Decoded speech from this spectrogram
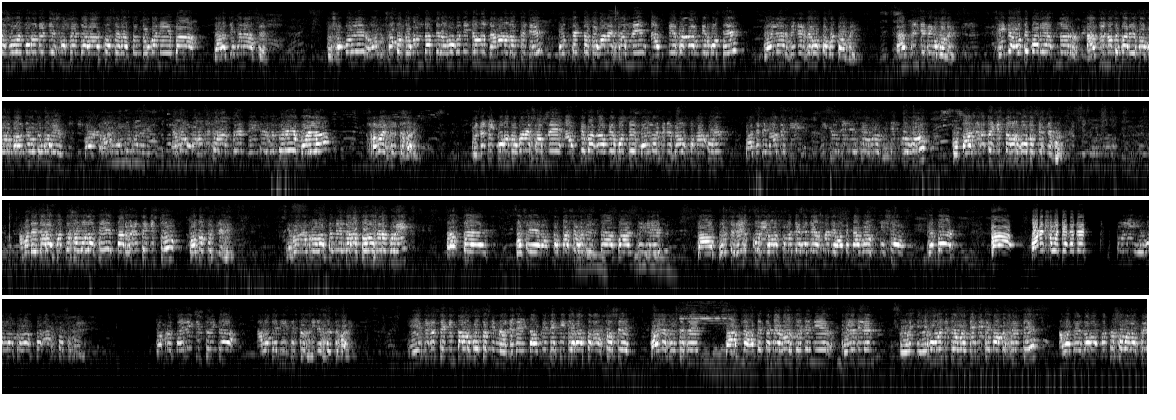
আপনারা সবাই মনোযোগ দিয়ে শুনবেন যারা আশপাশে রাস্তার দোকানে বা যারা যেখানে আছেন। তো সকলের সকল দোকানদারদের অবগতির জন্য জানানো যাচ্ছে যে, প্রত্যেকটা দোকানের সামনে আজকে বা কালকের মধ্যে ব্রয়লার ভিনের ব্যবস্থা করতে হবে। ডাস্টবিন যেটাকে বলে। সেটা হতে পারে আপনার ডাস্টবিন হতে পারে বা বড় বালতি হতে পারে যদি কোনো দোকানের সামনে আজকে বা কালকের মধ্যে ময়লার বিনের ব্যবস্থা না করেন বা যদি না দেখি বা বসে রেস্ট করি। অনেক সময় দেখা যায় আপনাদের হাতে কাগজ টিশার্ট পেপার বা অনেক সময় দেখা যায় তুলি এগুলো আমরা রাস্তার আশপাশে ফেলি তো আমরা চাইলে কিন্তু এটা আমাদের নির্দিষ্ট ভিনে ফেলতে পারি। এই বিরুদ্ধে কিন্তু আমরা পদক্ষেপ নেব যদি কাউকে দেখি যে রাস্তার আশপাশে ময়লা ফেলতেছেন বা আপনার হাতে একটা কাগজ, ওইটা নিয়ে ফেলে দিলেন। তো এভাবে যদি আমরা দেখি যে কাউকে ফেলতে আমাদের যারা ছাত্র সমাজ আছে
